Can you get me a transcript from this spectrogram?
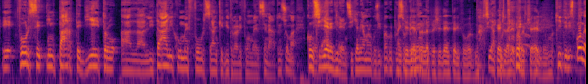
e forse in parte dietro all'Italicum e forse anche dietro alla riforma del Senato. Insomma, consigliere esatto. di Renzi, chiamiamolo così. Poi col professor anche dietro Clementi, alla precedente riforma, sì, quella del Porcellum. Chi ti risponde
